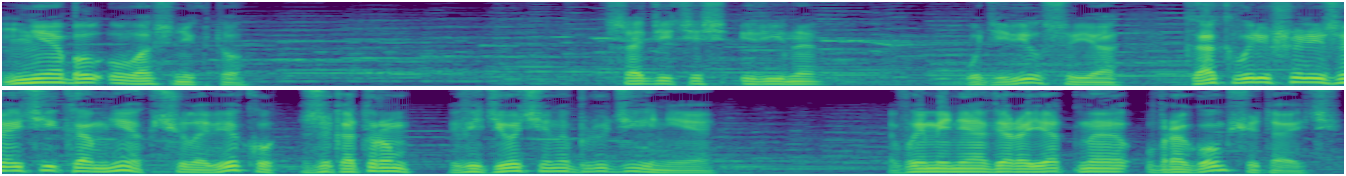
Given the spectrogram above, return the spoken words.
Не был у вас никто. Садитесь, Ирина. Удивился я, как вы решили зайти ко мне, к человеку, за которым ведете наблюдение? Вы меня, вероятно, врагом считаете?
